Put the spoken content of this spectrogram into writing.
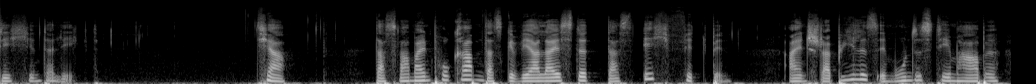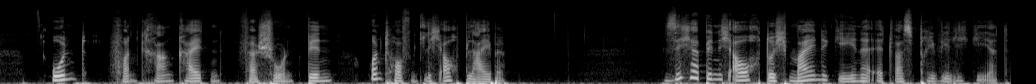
dich hinterlegt. Tja, das war mein Programm, das gewährleistet, dass ich fit bin, ein stabiles Immunsystem habe und von Krankheiten verschont bin und hoffentlich auch bleibe. Sicher bin ich auch durch meine Gene etwas privilegiert.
